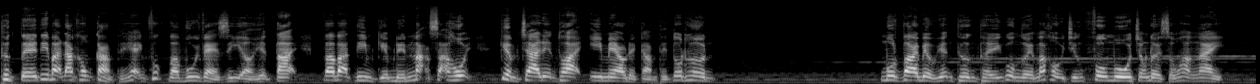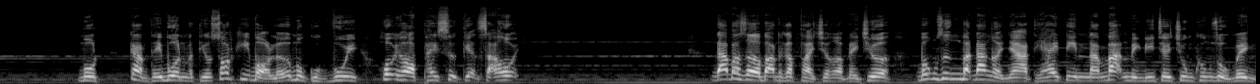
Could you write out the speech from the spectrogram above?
Thực tế thì bạn đang không cảm thấy hạnh phúc và vui vẻ gì ở hiện tại và bạn tìm kiếm đến mạng xã hội, kiểm tra điện thoại, email để cảm thấy tốt hơn. Một vài biểu hiện thường thấy của người mắc hội chứng FOMO trong đời sống hàng ngày. một Cảm thấy buồn và thiếu sót khi bỏ lỡ một cuộc vui, hội họp hay sự kiện xã hội. Đã bao giờ bạn gặp phải trường hợp này chưa? Bỗng dưng bạn đang ở nhà thì hay tin đám bạn mình đi chơi chung không rủ mình.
